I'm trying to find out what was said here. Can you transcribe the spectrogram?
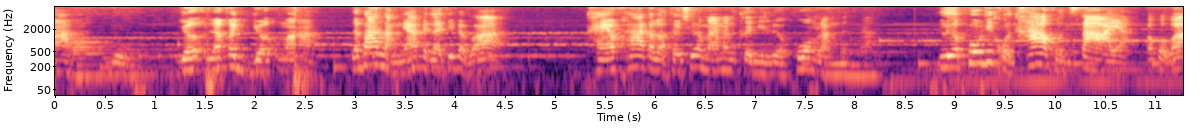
มากอะอยู่ เยอะแล้วก็เยอะมาก แล้วบ้านหลังเนี้ยเป็นอะไรที่แบบว่าแคล้วคลาดตลอดเธอเชื่อไหมมันเคยมีเรือพ่วงลำหนึ่งนะเรือพ่วงที่ขนข้าวขนทรายอะปรากฏว่า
